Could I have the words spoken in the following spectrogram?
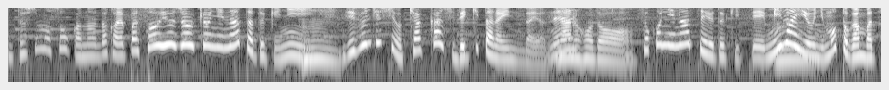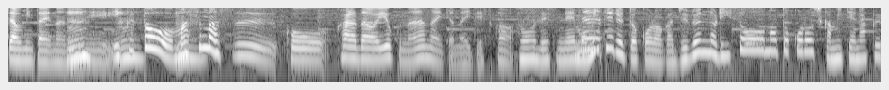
私もそうかな。だからやっぱりそういう状況になった時に、うん。自分自身を客観視できたらいいんだよね。なるほど。そこになっている時って見ないようにもっと頑張っちゃうみたいなのにうん行くと、うん。ますますこう体は良くならないじゃないですか。そうですね。ね。もう見てるところが自分の理想のところしか見てなくっ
